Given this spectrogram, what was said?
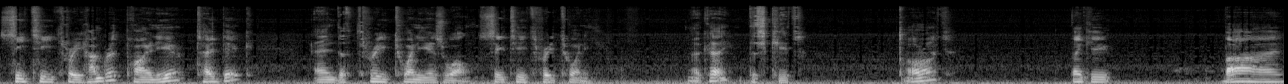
CT300 Pioneer tape deck and the 320 as well CT320 okay this kit. All right. Thank you. Bye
